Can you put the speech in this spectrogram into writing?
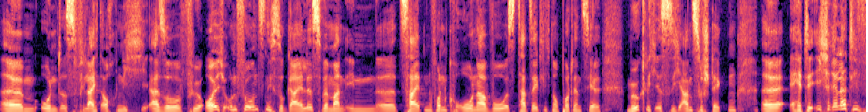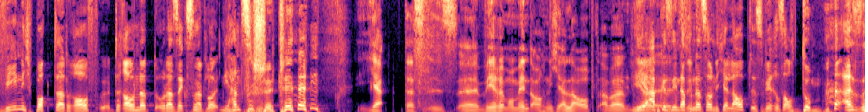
Ähm, und es vielleicht auch nicht, also für euch und für uns nicht so geil ist, wenn man in äh, Zeiten von Corona, wo es tatsächlich noch potenziell möglich ist, sich anzustecken, äh, hätte ich relativ wenig Bock darauf, 300 oder 600 Leuten die Hand zu schütteln. Ja, das ist, äh, wäre im Moment auch nicht erlaubt, aber Nee, wir. abgesehen äh, davon, sind, dass es auch nicht erlaubt ist, wäre es auch dumm. Also,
